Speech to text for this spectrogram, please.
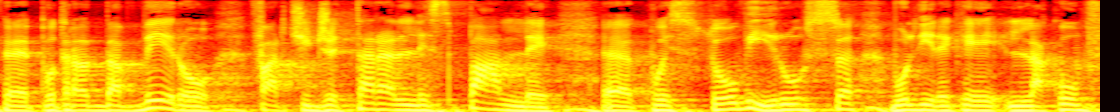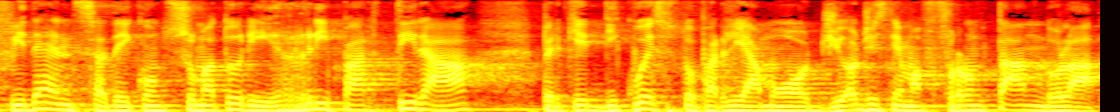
eh, potrà davvero farci gettare alle spalle eh, questo virus, vuol dire che la confidenza dei consumatori ripartirà perché di questo parliamo oggi, oggi stiamo affrontando la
